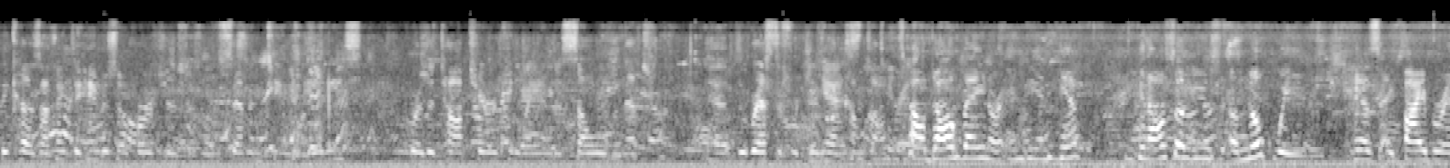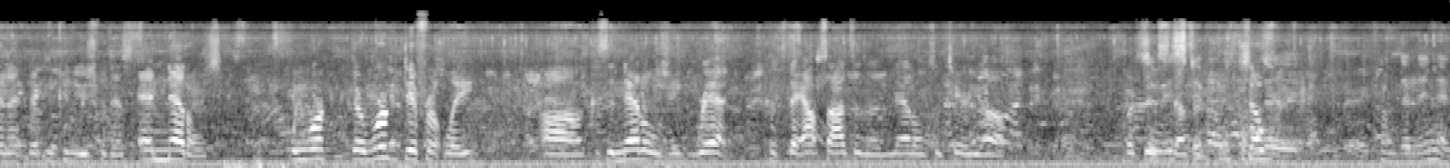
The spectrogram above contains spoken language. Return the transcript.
Because I think the Henderson Purchase is in the 1780s, where the top Cherokee land is sold, and that's the rest of Virginia comes off. It's called dogbane or Indian hemp. You can also use a milkweed. has a fiber in it that you can use for this, and nettles. We work, they're worked differently uh, because the nettles you red because the outsides of the nettles will tear you up. But So this it's doesn't. from, So the, from the linen.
